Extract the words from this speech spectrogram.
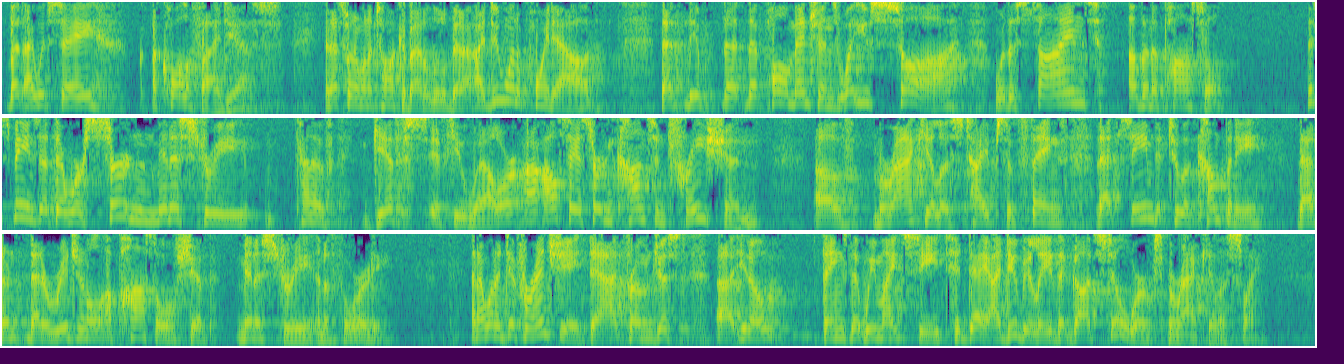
but I would say a qualified yes. And that's what I want to talk about a little bit. I do want to point out that, the, that, that Paul mentions what you saw were the signs of an apostle. This means that there were certain ministry kind of gifts, if you will, or I'll say a certain concentration of miraculous types of things that seemed to accompany that, that original apostleship ministry and authority. And I want to differentiate that from just, uh, you know, things that we might see today. I do believe that God still works miraculously.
